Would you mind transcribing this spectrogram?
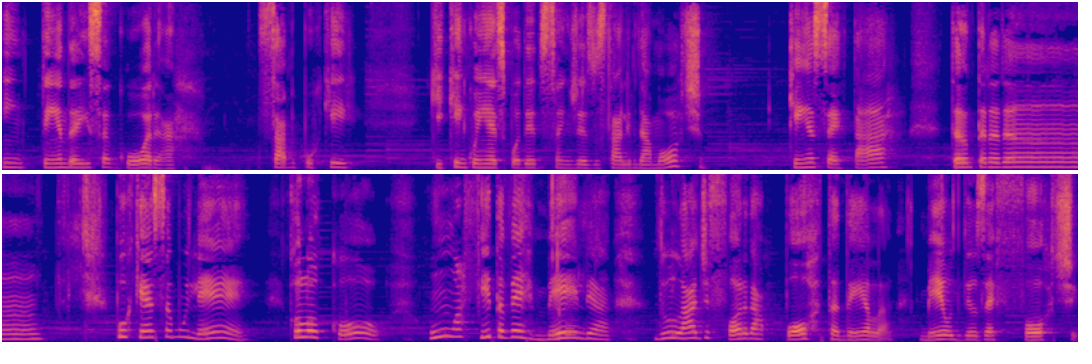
Entenda isso agora. Sabe por quê? Que quem conhece o poder do sangue de Jesus está livre da morte? Quem acertar. Tantararã, porque essa mulher colocou uma fita vermelha do lado de fora da porta dela. Meu Deus, é forte,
